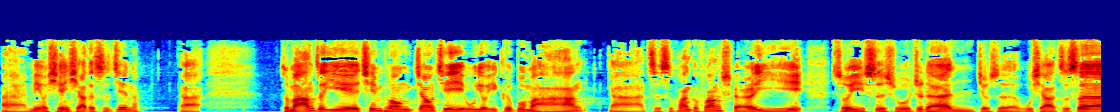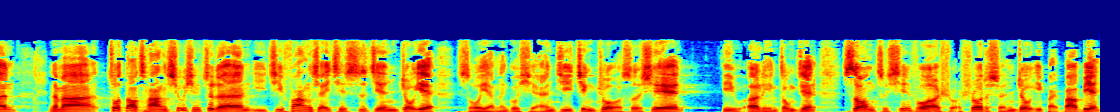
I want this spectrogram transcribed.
哎，没有闲暇的时间呢，啊。是忙着也，亲朋交际无有一刻不忙啊，只是换个方式而已。所以世俗之人就是无暇之身。那么做道场修行之人，以及放下一切世间作业，所以能够闲机静坐摄仙。一五二零中间诵此新佛所说的神咒一百八遍，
